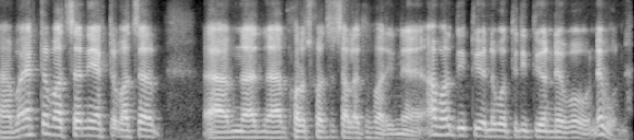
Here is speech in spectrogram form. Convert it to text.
হ্যাঁ বা একটা বাচ্চা নিয়ে একটা বাচ্চার খরচ খরচা চালাতে পারি না। আবার দ্বিতীয় নেব, তৃতীয় নেব নেব না।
